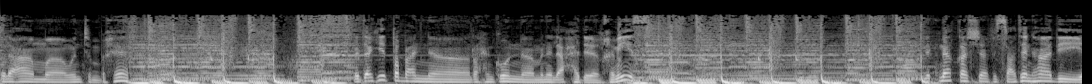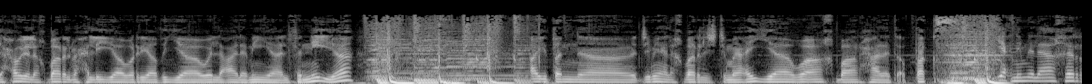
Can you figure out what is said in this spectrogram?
كل عام وأنتم بخير. بالتأكيد طبعا راح نكون من الأحد إلى الخميس. نتناقش في الساعتين هذه حول الأخبار المحلية والرياضية والعالمية الفنية. أيضا جميع الأخبار الاجتماعية وأخبار حالة الطقس. يعني من الآخر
